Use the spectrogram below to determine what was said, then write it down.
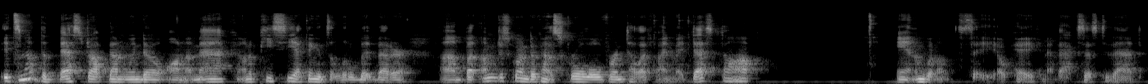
it's not the best drop-down window on a Mac. On a PC, I think it's a little bit better. Uh, but I'm just going to kind of scroll over until I find my desktop. And I'm going to say, okay, I can have access to that.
